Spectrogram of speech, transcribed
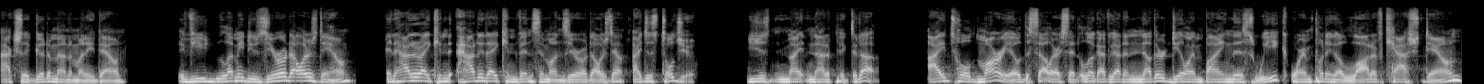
actually a good amount of money down. If you let me do zero dollars down, and how did I con- how did I convince him on zero dollars down? I just told you. You just might not have picked it up. I told Mario, the seller, I said, look, I've got another deal I'm buying this week where I'm putting a lot of cash down.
